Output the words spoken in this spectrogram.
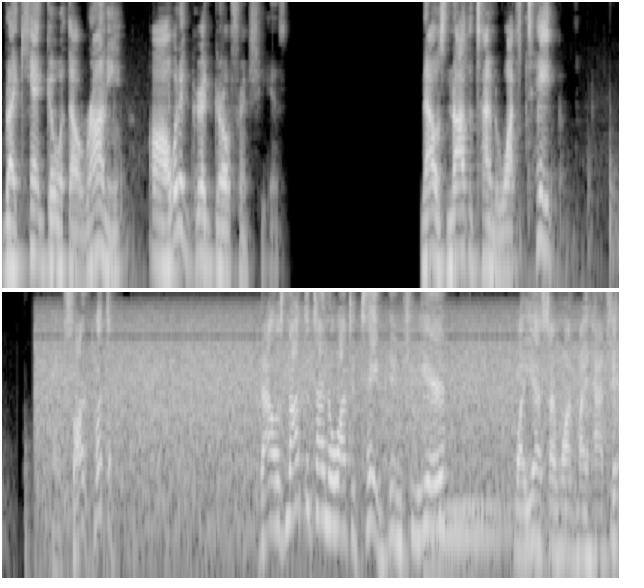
but I can't go without Ronnie. Aw, what a good girlfriend she is. Now is not the time to watch tape. Oh, sorry. What the? Now is not the time to watch a tape, didn't you hear? Why, yes, I want my hatchet.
